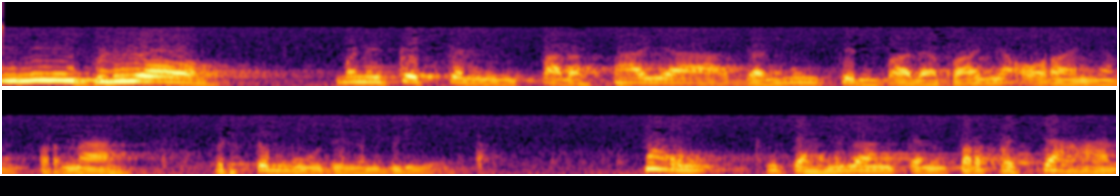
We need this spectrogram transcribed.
Ini beliau menitipkan pada saya dan mungkin pada banyak orang yang pernah bertemu dengan beliau. Mari kita hilangkan perpecahan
